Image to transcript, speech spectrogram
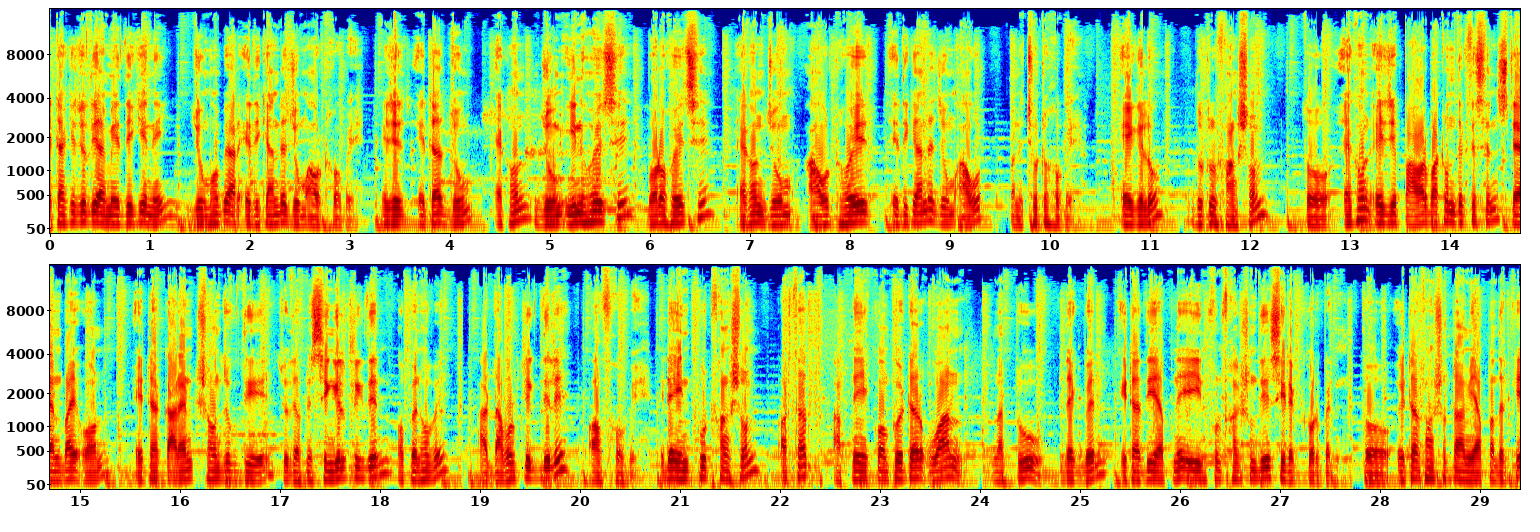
এটাকে যদি আমি এদিকে নেই জুম হবে আর এদিকে আনলে জুম আউট হবে। এই যে এটা জুম এখন জুম ইন হয়েছে, বড় হয়েছে, এখন জুম আউট হয়ে, এদিকে আনলে জুম আউট মানে ছোট হবে। এই গেল দুটোর ফাংশন তো এখন এই যে পাওয়ার বাটন দেখতেছেন স্ট্যান্ড বাই অন এটা কারেন্ট সংযোগ দিয়ে যদি আপনি সিঙ্গেল ক্লিক দেন ওপেন হবে। আর ডাবল ক্লিক দিলে অফ হবে। এটা ইনপুট ফাংশন অর্থাৎ আপনি কম্পিউটার ওয়ান না টু দেখবেন, এটা দিয়ে আপনি এই ইনপুট ফাংশন দিয়ে সিলেক্ট করবেন। তো এটার ফাংশনটা আমি আপনাদেরকে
